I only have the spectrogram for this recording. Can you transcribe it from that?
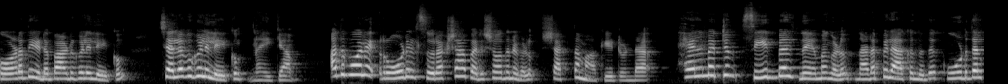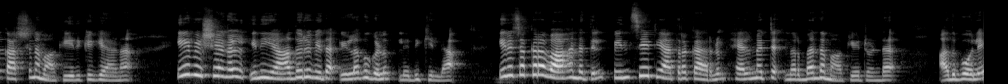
കോടതി ഇടപാടുകളിലേക്കും ചെലവുകളിലേക്കും നയിക്കാം. അതുപോലെ റോഡിൽ സുരക്ഷാ പരിശോധനകളും ശക്തമാക്കിയിട്ടുണ്ട്. ഹെൽമറ്റും സീറ്റ് ബെൽറ്റ് നിയമങ്ങളും നടപ്പിലാക്കുന്നത് കൂടുതൽ കർശനമാക്കിയിരിക്കുകയാണ്. ഈ വിഷയങ്ങളിൽ ഇനി യാതൊരുവിധ ഇളവുകളും ലഭിക്കില്ല. ഇരുചക്ര വാഹനത്തിൽ പിൻസീറ്റ് യാത്രക്കാരനും ഹെൽമറ്റ് നിർബന്ധമാക്കിയിട്ടുണ്ട്. അതുപോലെ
